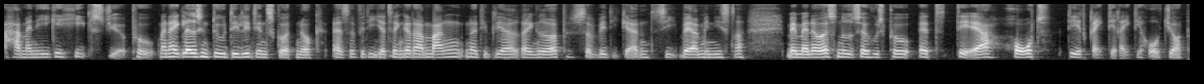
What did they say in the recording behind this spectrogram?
har man ikke helt styr på. Man har ikke lavet sin due diligence godt nok. Altså, fordi jeg tænker, der er mange, når de bliver ringet op, så vil de gerne sige, være ministre. Men man er også nødt til at huske på, at det er hårdt. Det er et rigtig, rigtig hårdt job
